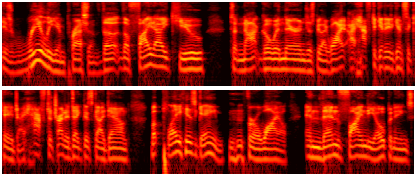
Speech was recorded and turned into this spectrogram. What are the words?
is really impressive. The the fight IQ to not go in there and just be like, well, I, I have to get it against the cage. I have to try to take this guy down, but play his game Mhm. for a while and then find the openings.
